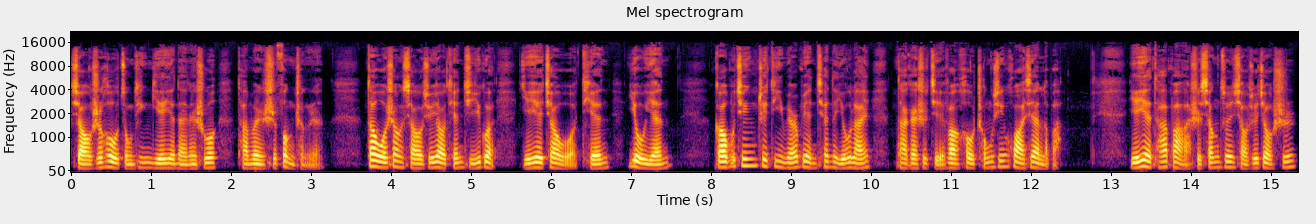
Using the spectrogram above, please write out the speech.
小时候总听爷爷奶奶说他们是凤城人。到我上小学要填籍贯，爷爷叫我填右岩，搞不清这地名变迁的由来，大概是解放后重新划线了吧。爷爷他爸是乡村小学教师，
